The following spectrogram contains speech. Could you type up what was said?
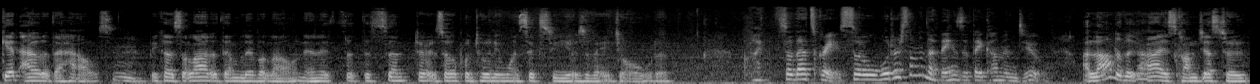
get out of the house mm. because a lot of them live alone and it's the center is open to anyone 60 years of age or older. So that's great. So what are some of the things that they come and do? A lot of the guys come just to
